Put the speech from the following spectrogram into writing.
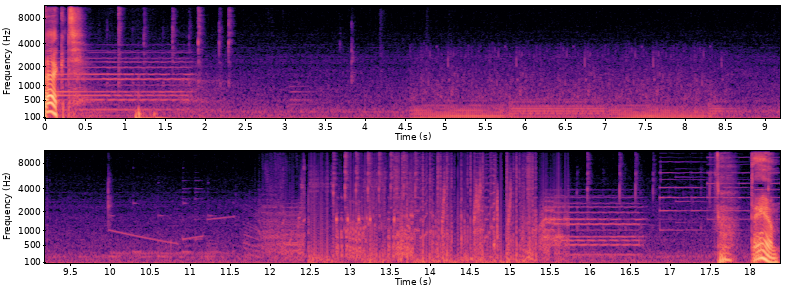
Wrecked. Damn,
